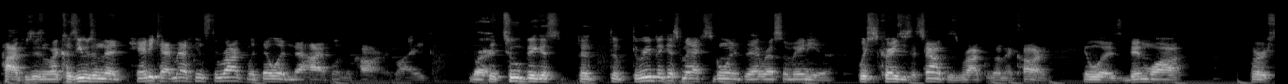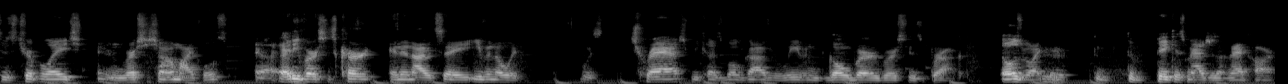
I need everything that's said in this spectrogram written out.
high position, like because he was in that handicap match against The Rock, but that wasn't that high up on the card. Like right. the two biggest, the, the three biggest matches going into that WrestleMania, which is crazy as it sounds because Rock was on that card. It was Benoit versus Triple H and versus Shawn Michaels, uh, Eddie versus Kurt, and then I would say even though it was trash because both guys were leaving, Goldberg versus Brock. Those were like the, the, the biggest matches on that card.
